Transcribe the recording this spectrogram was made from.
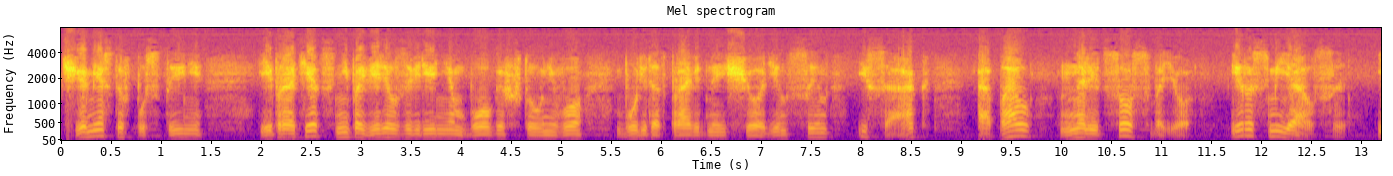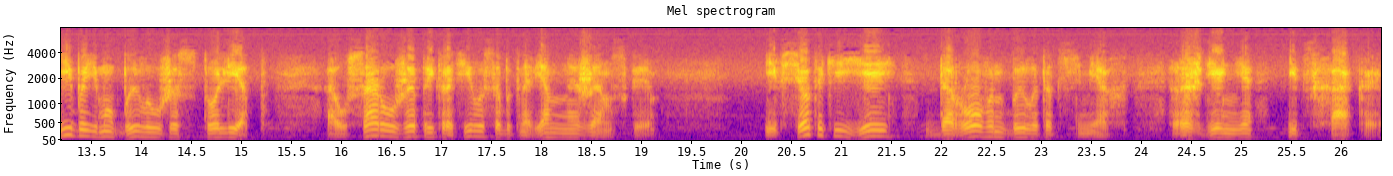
чье место в пустыне, и праотец не поверил заверениям Бога, что у него будет отправить на еще один сын, Исаак, а пал на лицо свое и рассмеялся, ибо ему было уже сто лет, а у Сары уже прекратилось обыкновенное женское. И все-таки ей дарован был этот смех, рождение Ицхака,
